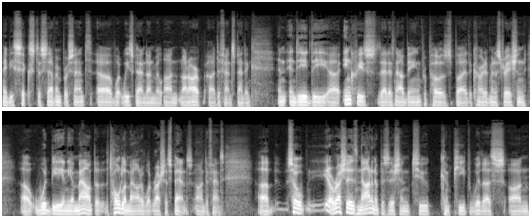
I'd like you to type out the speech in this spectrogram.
maybe six to seven percent of what we spend on on, on our uh, defense spending. And indeed, the uh, increase that is now being proposed by the current administration uh, would be in the amount, the total amount of what Russia spends on defense. Uh, so, you know, Russia is not in a position to compete with us on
